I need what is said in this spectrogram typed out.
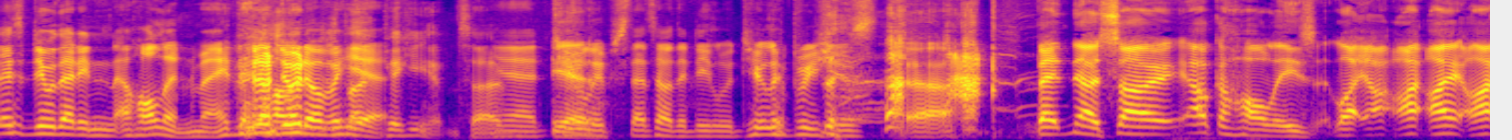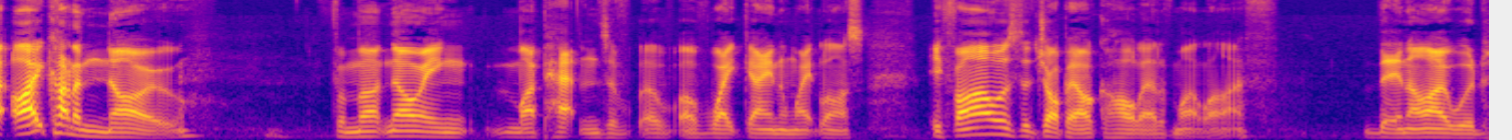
They do that in Holland, mate. They don't do it over Just like here. Picking it. So Yeah, Yeah. tulips. That's how they deal with tulip issues. Uh, but no, so alcohol is like I I, I, I kind of know from knowing my patterns of, of, of weight gain and weight loss. If I was to drop alcohol out of my life, then I would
